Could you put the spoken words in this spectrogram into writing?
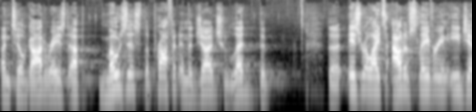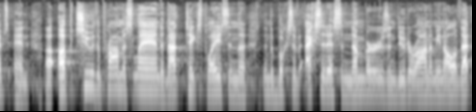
until God raised up Moses, the prophet and the judge, who led the the Israelites out of slavery in Egypt and uh, up to the promised land. And that takes place in the, in the books of Exodus and Numbers and Deuteronomy and all of that.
